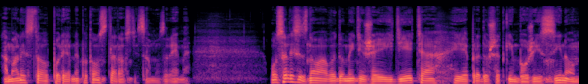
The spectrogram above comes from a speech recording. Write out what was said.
A mali z toho poriadne potom starosti, samozrejme. Museli si znova uvedomiť, že ich dieťa je predovšetkým Boží synom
